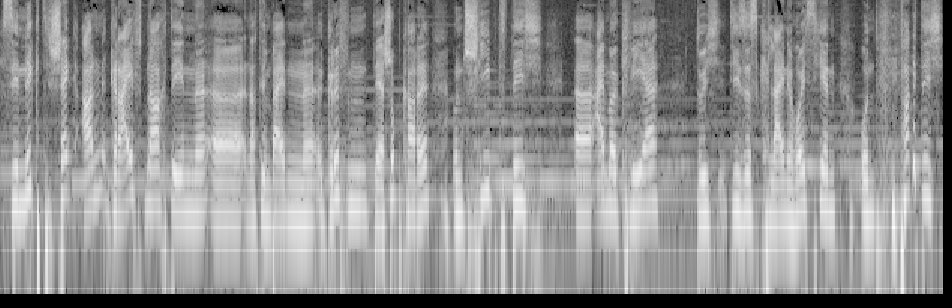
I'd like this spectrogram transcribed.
sie nickt Scheck an, greift nach den, äh, nach den beiden Griffen der Schubkarre und schiebt dich äh, einmal quer durch dieses kleine Häuschen und packt dich.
